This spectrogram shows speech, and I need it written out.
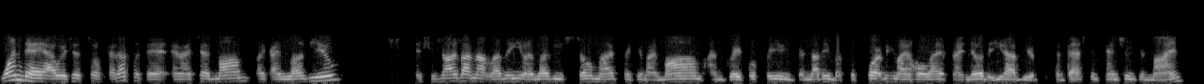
one day I was just so fed up with it, and I said, "Mom, like I love you. It's not about not loving you. I love you so much. Like you're my mom. I'm grateful for you. You've done nothing but support me my whole life, and I know that you have your the best intentions in mind.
